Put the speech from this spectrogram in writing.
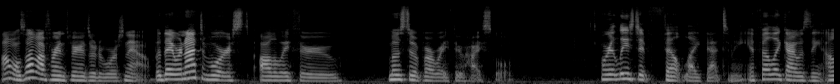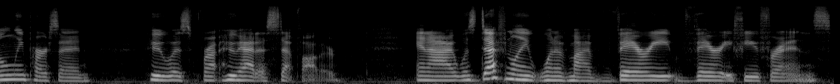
almost all my friends' parents are divorced now, but they were not divorced all the way through, most of our way through high school. Or at least it felt like that to me. It felt like I was the only person who was fr- who had a stepfather. And I was definitely one of my very, very few friends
